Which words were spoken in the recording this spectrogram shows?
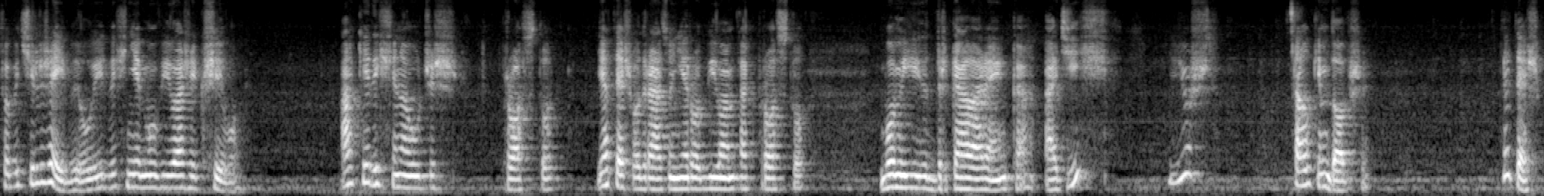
to by ci lżej było i byś nie mówiła, że krzywo. A kiedyś się nauczysz prosto. Ja też od razu nie robiłam tak prosto, bo mi drgała ręka, a dziś już całkiem dobrze. Ty też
